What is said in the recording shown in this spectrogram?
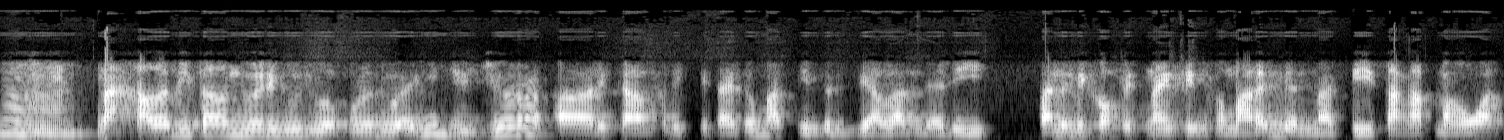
Hmm, nah kalau di tahun 2022 ini jujur uh, recovery kita itu masih berjalan dari pandemi COVID-19 kemarin dan masih sangat menguat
